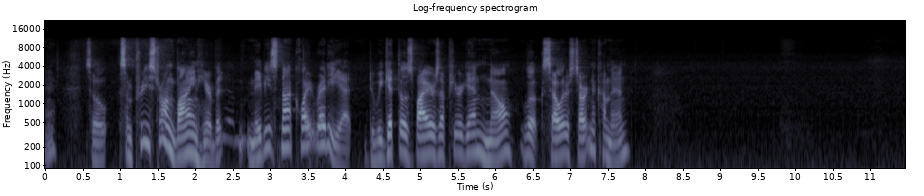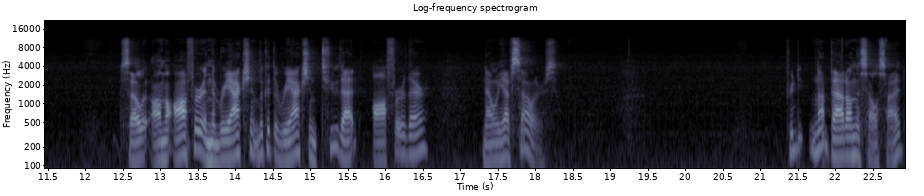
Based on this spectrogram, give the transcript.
okay? So some pretty strong buying here but maybe it's not quite ready yet do we get those buyers up here again? No. Look sellers starting to come in. Seller on the offer and the reaction look at the reaction to that offer there. Now we have sellers. Pretty not bad on the sell side.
